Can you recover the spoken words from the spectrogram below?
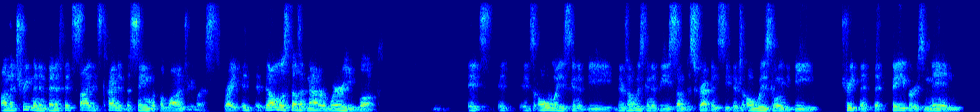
On the treatment and benefits side, it's kind of the same with the laundry list, right? It, it almost doesn't matter where you look. It's it, it's always going to be there's always going to be some discrepancy. There's always going to be treatment that favors men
